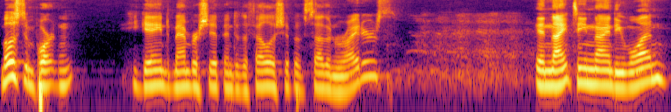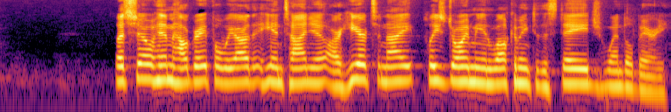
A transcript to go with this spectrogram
Most important, he gained membership into the Fellowship of Southern Writers in 1991. Let's show him how grateful we are that he and Tanya are here tonight. Please join me in welcoming to the stage Wendell Berry.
